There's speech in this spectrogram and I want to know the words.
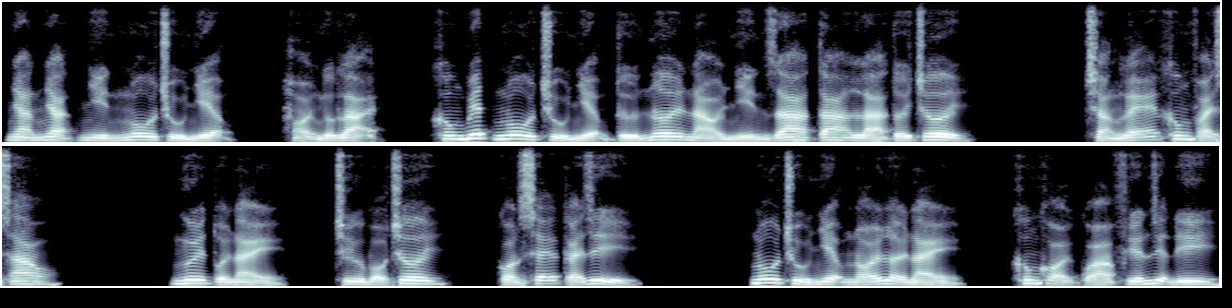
nhàn nhạt nhìn ngô chủ nhiệm, hỏi ngược lại, không biết ngô chủ nhiệm từ nơi nào nhìn ra ta là tới chơi. Chẳng lẽ không phải sao? Ngươi tuổi này, trừ bỏ chơi, còn sẽ cái gì? Ngô chủ nhiệm nói lời này, không khỏi quá phiến diện đi.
